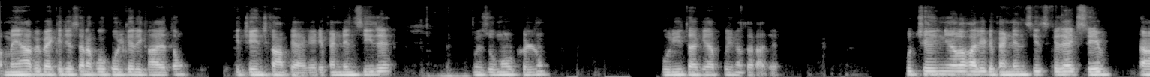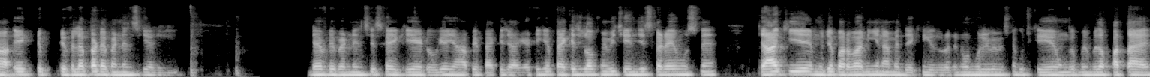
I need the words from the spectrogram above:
अब मैं यहाँ पे पैकेज जैसा आपको खोल के दिखा देता हूँ कि चेंज कहाँ पे आएगा डिपेंडेंसीज है। मैं जूम आउट कर लूँ। पूरी ताकि आपको ये नज़र आ जाए। कुछ चेंज नहीं होगा, खाली डिपेंडेंसीज के एक सेव एक डेवलपर डिपेंडेंसी आ जाएगी। डेव डिपेंडेंसीज का एक एड हो गया, यहाँ पे पैकेज आ गया, ठीक है? पैकेज लॉक में भी चेंजेस करे हैं उसने। क्या किए मुझे परवाह नहीं है ना, मैं देखने की ज़रूरत है। नोट मूल्य में उसने कुछ किए होंगे, मुझे मतलब पता है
